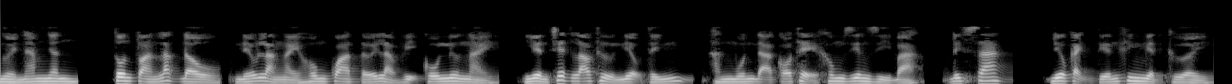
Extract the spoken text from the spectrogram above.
người nam nhân, tôn toàn lắc đầu, nếu là ngày hôm qua tới là vị cô nương này, liền chết lão thử niệu tính, hắn muốn đã có thể không riêng gì bạc, đích xác. Điêu cạnh tiến khinh miệt cười,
